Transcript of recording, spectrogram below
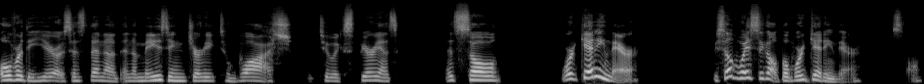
over the years It's been a, an amazing journey to watch, to experience, and so we're getting there. We still have ways to go, but we're getting there. So.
